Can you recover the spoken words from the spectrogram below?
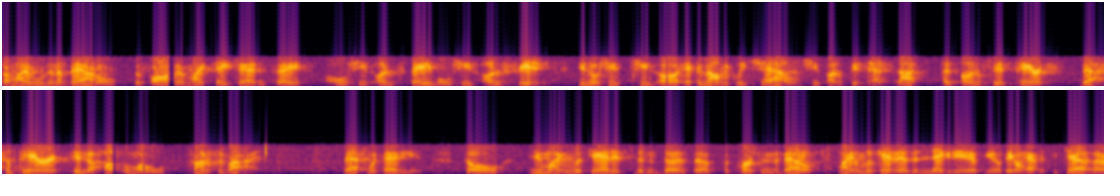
somebody who's in a battle, the father might take that and say, "Oh, she's unstable. She's unfit. You know, she's she's uh, economically challenged. She's unfit." That's not an unfit parent. That's a parent in the hustle mode trying to survive. That's what that is. So you might look at it, the the the, the person in the battle might look at it as a negative. You know, they don't have it together.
